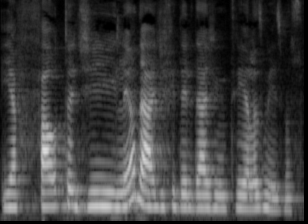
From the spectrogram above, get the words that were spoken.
E a falta de lealdade e fidelidade entre elas mesmas.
